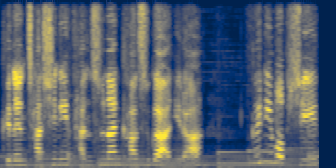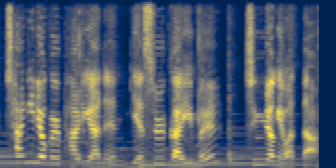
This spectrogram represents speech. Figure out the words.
그는 자신이 단순한 가수가 아니라 끊임없이 창의력을 발휘하는 예술가임을 증명해왔다.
